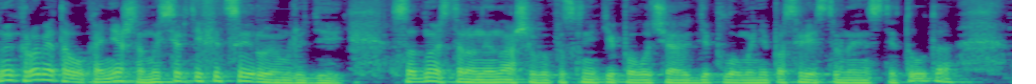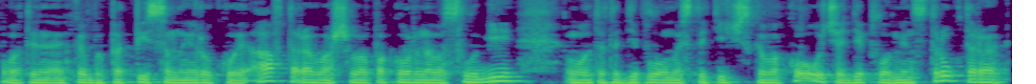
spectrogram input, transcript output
Ну и кроме того, конечно, мы сертифицируем людей. С одной стороны, наши выпускники получают дипломы непосредственно института, вот, и как бы подписанные рукой автора, вашего покорного слуги. Вот, это диплом эстетического коуча, диплом инструктора.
